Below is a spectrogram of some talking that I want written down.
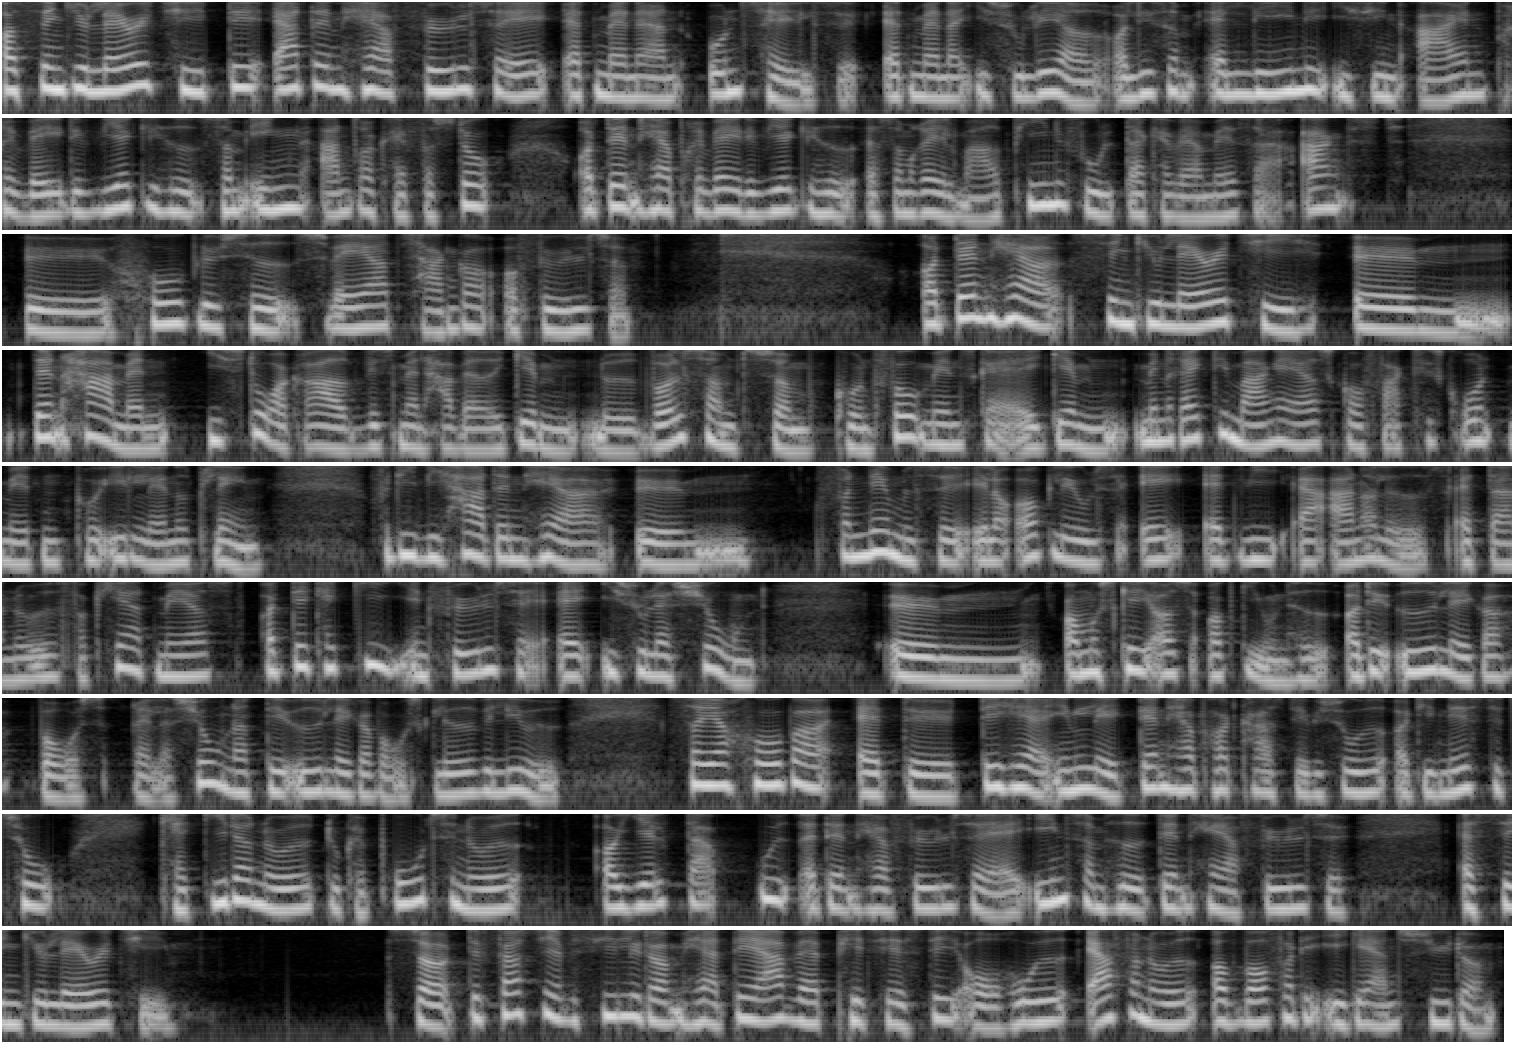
Og singularity, det er den her følelse af, at man er en undtagelse, at man er isoleret og ligesom alene i sin egen private virkelighed, som ingen andre kan forstå. Og den her private virkelighed er som regel meget pinefuld. Der kan være masser af angst, øh, håbløshed, svære tanker og følelser. Og den her singularity, øh, den har man i stor grad, hvis man har været igennem noget voldsomt, som kun få mennesker er igennem. Men rigtig mange af os går faktisk rundt med den på et eller andet plan. Fordi vi har den her øh, fornemmelse eller oplevelse af, at vi er anderledes, at der er noget forkert med os. Og det kan give en følelse af isolation øhm, og måske også opgivenhed, og det ødelægger vores relationer, det ødelægger vores glæde ved livet. Så jeg håber, at øh, det her indlæg, den her podcast episode og de næste to, kan give dig noget, du kan bruge til noget, og hjælpe dig ud af den her følelse af ensomhed, den her følelse af singularity. Så det første, jeg vil sige lidt om her, det er, hvad PTSD overhovedet er for noget, og hvorfor det ikke er en sygdom.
